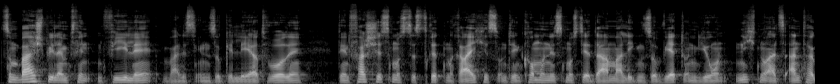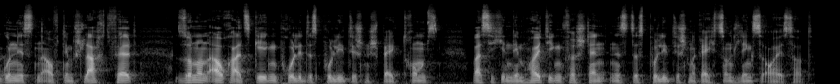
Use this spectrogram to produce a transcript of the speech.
Zum Beispiel empfinden viele, weil es ihnen so gelehrt wurde, den Faschismus des Dritten Reiches und den Kommunismus der damaligen Sowjetunion nicht nur als Antagonisten auf dem Schlachtfeld, sondern auch als Gegenpole des politischen Spektrums, was sich in dem heutigen Verständnis des politischen Rechts und Links äußert.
